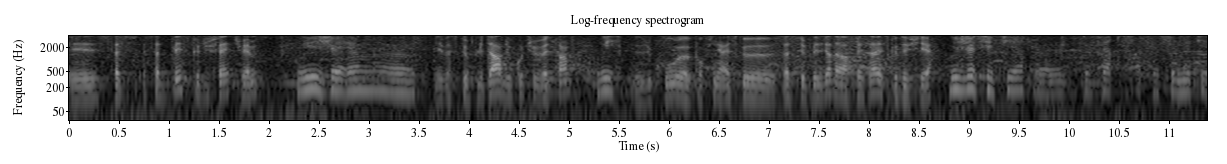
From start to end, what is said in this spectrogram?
Et ça te, ça te plaît ce que tu fais? Tu aimes? Oui, j'aime. euh, Et parce que plus tard, du coup, tu veux être peintre oui, Et Du coup, euh, pour finir, est-ce que ça te fait plaisir d'avoir fait ça Est-ce que t'es fier? Oui, je suis fier euh, de faire ce, ce métier.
